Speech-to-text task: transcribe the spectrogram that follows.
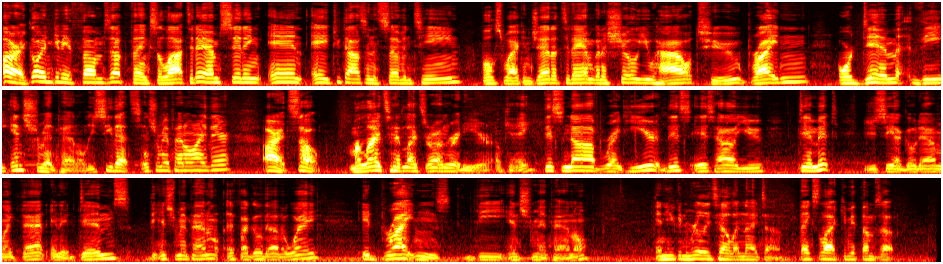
All right, go ahead and give me a thumbs up. Thanks a lot. Today I'm sitting in a 2017 Volkswagen Jetta. Today I'm going to show you how to brighten or dim the instrument panel. You see that instrument panel right there? All right, so my lights, headlights are on right here. Okay, this knob right here, this is how you dim it. You see I go down like that and it dims the instrument panel. If I go the other way, it brightens the instrument panel and you can really tell at nighttime. Thanks a lot. Give me a thumbs up.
